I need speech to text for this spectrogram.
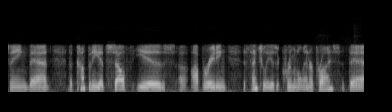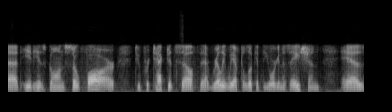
saying that the company itself is uh, operating essentially as a criminal enterprise, that it has gone so far to protect itself that really we have to look at the organization as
